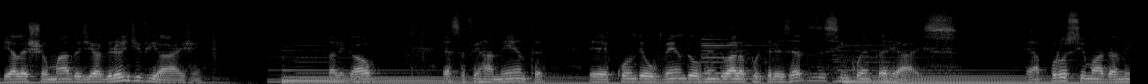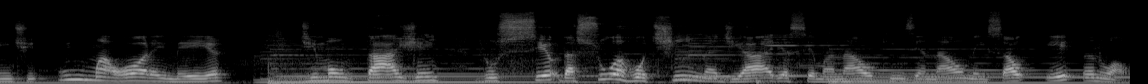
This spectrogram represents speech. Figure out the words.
que ela é chamada de a grande viagem. Tá legal? Essa ferramenta, é, quando eu vendo, eu vendo ela por 350 reais. É aproximadamente uma hora e meia de montagem do seu, da sua rotina diária, semanal, quinzenal, mensal e anual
